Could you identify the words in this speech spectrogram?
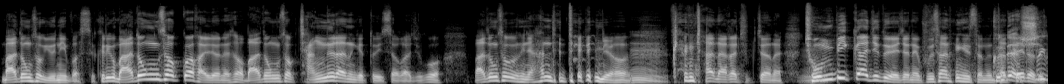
마동석 universe. 그리고 마동석과 관련해서 마동석 장르라는 게 또 있어가지고 마동석을 그냥 한 대 때리면 음. 그냥 다 나가 죽잖아요. 좀비까지도 예전에 부산행에서는 다 근데 때려 눕히잖아요.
